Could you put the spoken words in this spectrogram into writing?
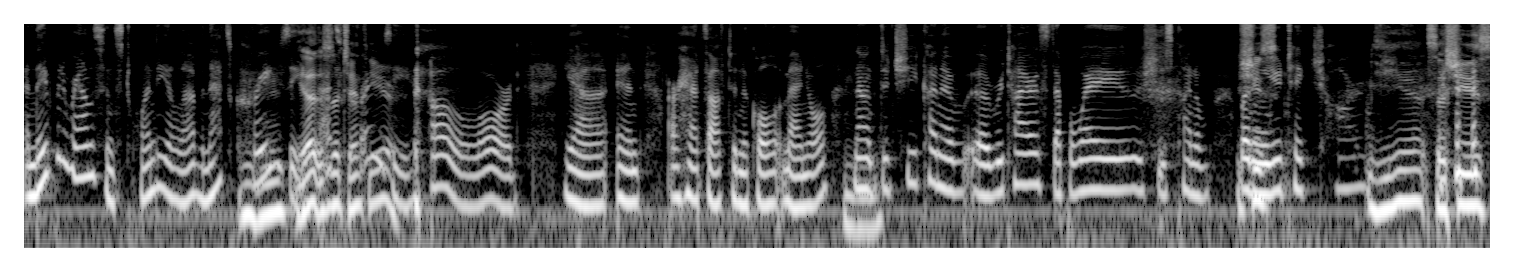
And they've been around since 2011. That's crazy. Mm-hmm. Yeah, this is our 10th year. crazy. oh, Lord. Yeah, and our hats off to Nicole Emanuel. Mm-hmm. Now, did she kind of uh, retire, step away? She's kind of letting She's- you take charge. Yeah, so she's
